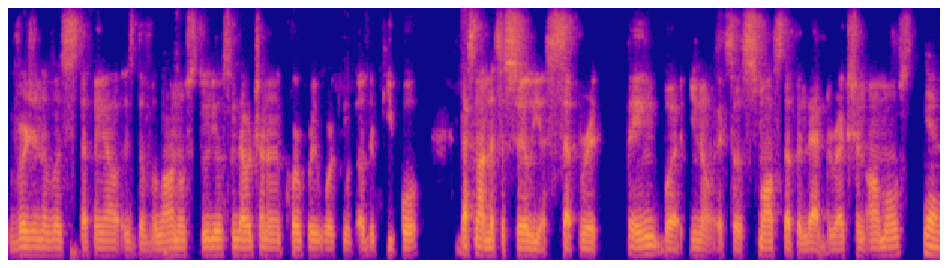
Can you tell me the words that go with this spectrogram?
version of us stepping out is the VLNO Studio, something that we're trying to incorporate, working with other people. That's not necessarily a separate thing, but you know, it's a small step in that direction almost. Yeah.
